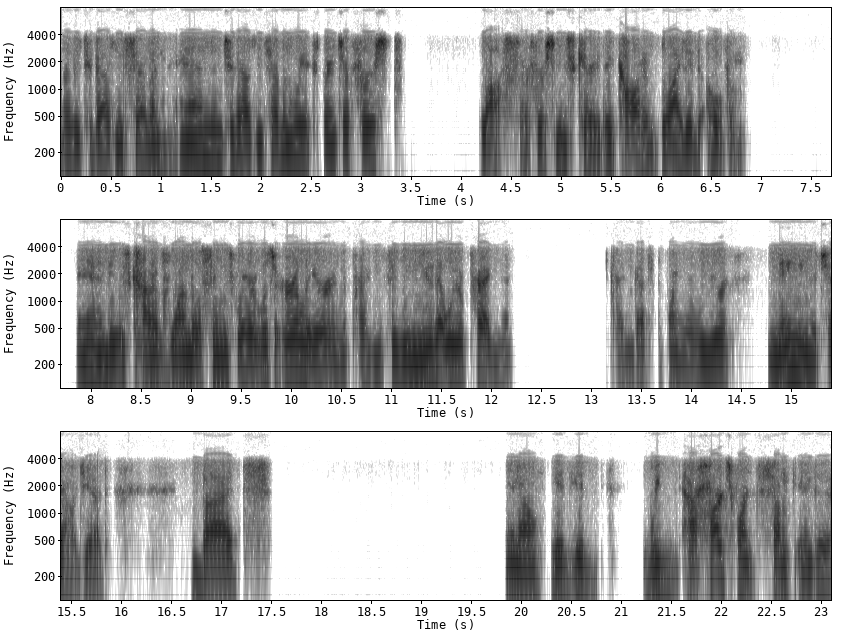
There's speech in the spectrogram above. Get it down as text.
early 2007. And in 2007, we experienced our first loss, our first miscarriage. They called it a blighted ovum. And it was kind of one of those things where it was earlier in the pregnancy. We knew that we were pregnant. Hadn't got to the point where we were naming the child yet. But you know, it, it we our hearts weren't sunk into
